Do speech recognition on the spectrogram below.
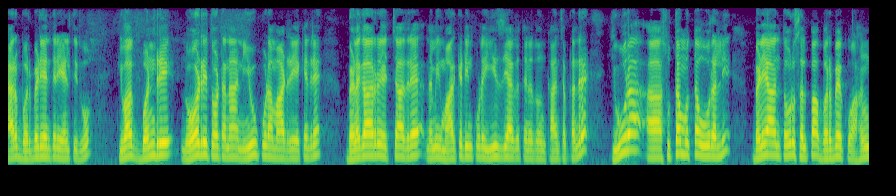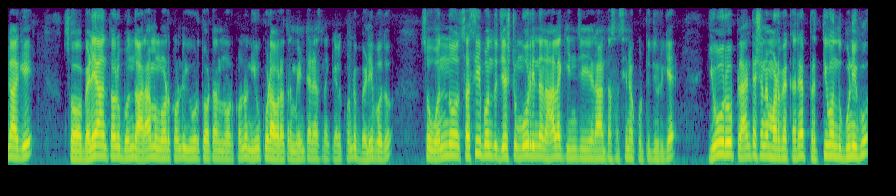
ಯಾರು ಬರಬೇಡಿ ಅಂತಲೇ ಹೇಳ್ತಿದ್ವು. ಇವಾಗ ಬನ್ನಿರಿ ನೋಡ್ರಿ ತೋಟನ ನೀವು ಕೂಡ ಮಾಡಿರಿ. ಯಾಕೆಂದರೆ ಬೆಳೆಗಾರರು ಹೆಚ್ಚಾದರೆ ನಮಗೆ ಮಾರ್ಕೆಟಿಂಗ್ ಕೂಡ ಈಸಿ ಆಗುತ್ತೆ ಅನ್ನೋದು ಒಂದು ಕಾನ್ಸೆಪ್ಟ್ ಅಂದರೆ ಇವರ ಸುತ್ತಮುತ್ತ ಊರಲ್ಲಿ ಬೆಳೆಯೋ ಅಂಥವ್ರು ಸ್ವಲ್ಪ ಬರಬೇಕು. ಹಾಗಾಗಿ, ಸೊ, ಬೆಳೆಯೋ ಬಂದು ಆರಾಮಾಗಿ ನೋಡಿಕೊಂಡು, ಇವ್ರ ತೋಟನ ನೋಡಿಕೊಂಡು, ನೀವು ಕೂಡ ಅವ್ರ ಹತ್ರ ಮೇಂಟೆನೆನ್ಸ್ನ ಕೇಳಿಕೊಂಡು ಬೆಳಿಬೋದು. ಸೊ, ಒಂದು ಸಸಿ ಬಂದು ಜಸ್ಟ್ ಮೂರಿಂದ ನಾಲ್ಕು ಇಂಚಿ ಇರೋ ಅಂಥ ಸಸಿನ ಕೊಟ್ಟಿದ್ದು ಇವ್ರಿಗೆ. ಇವರು ಪ್ಲ್ಯಾಂಟೇಷನ್ ಮಾಡಬೇಕಾದ್ರೆ ಪ್ರತಿಯೊಂದು ಗುಣಿಗೂ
